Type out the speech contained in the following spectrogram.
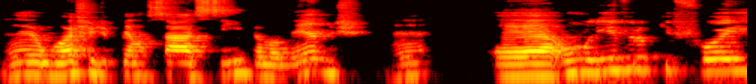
né, eu gosto de pensar assim, pelo menos, né, é um livro que foi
